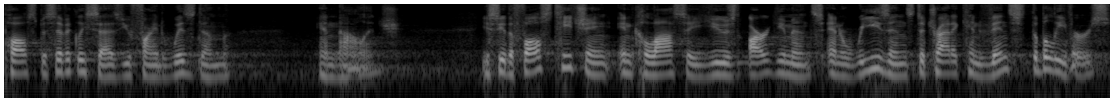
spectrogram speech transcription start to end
Paul specifically says you find wisdom and knowledge. You see, the false teaching in Colossae used arguments and reasons to try to convince the believers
